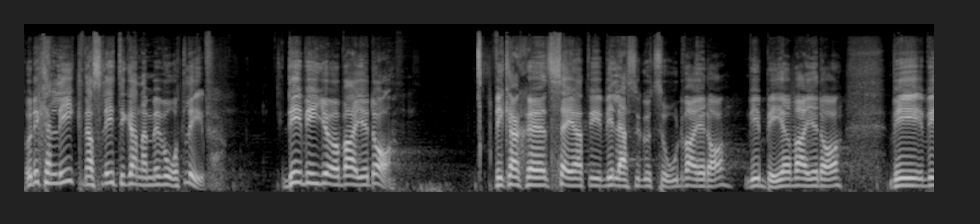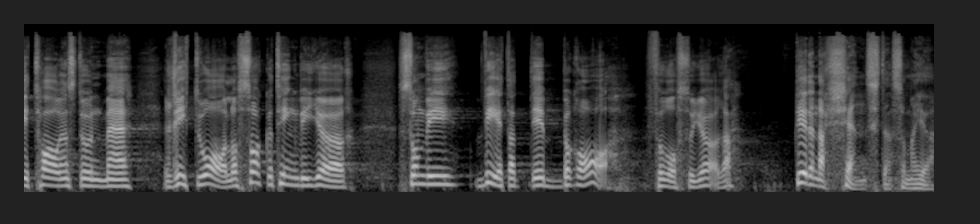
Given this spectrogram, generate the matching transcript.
Och det kan liknas lite grann med vårt liv. Det vi gör varje dag. Vi kanske säger att vi, vi läser Guds ord varje dag. Vi ber varje dag. Vi, vi tar en stund med ritualer, saker och ting vi gör som vi vet att det är bra för oss att göra. Det är den där tjänsten som man gör.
